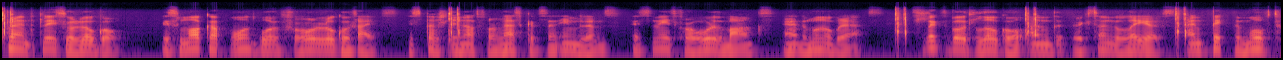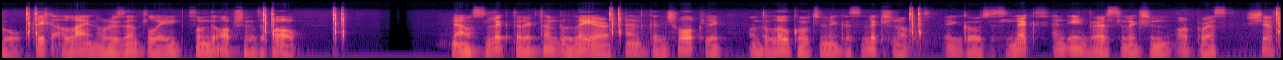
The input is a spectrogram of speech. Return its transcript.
Open and place your logo. This mockup won't work for all logo types, especially not for mascots and emblems. It's made for word marks and monograms. Select both logo and rectangle layers and pick the Move tool. Click Align horizontally from the options above. Now select the rectangle layer and control click on the logo to make a selection of it. Then go to Select and Invert Selection or press Shift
